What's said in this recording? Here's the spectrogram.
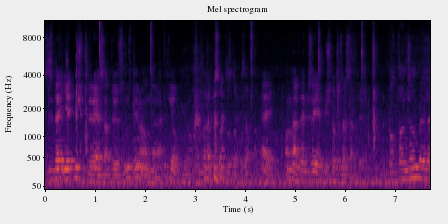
Siz de 70 liraya satıyorsunuz değil mi onlara? Yok yok. Onlara biz 39'a falan. Evet. Onlar da bize 79'a satıyor. Doktorcunun böyle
